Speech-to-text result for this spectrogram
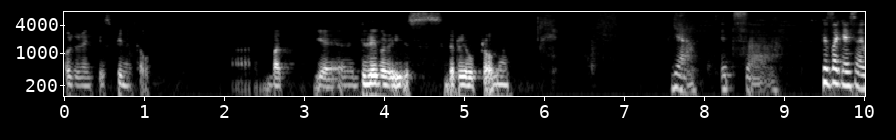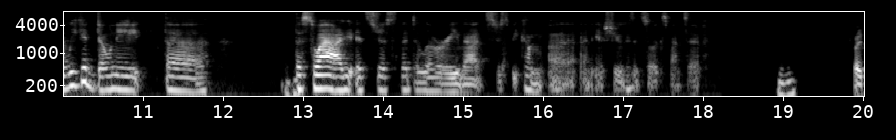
ordering this Pinnacle. Uh, but yeah, delivery is the real problem. Yeah, it's uh because like I said, we could donate the the swag. It's just the delivery that's just become uh, an issue because it's so expensive. Right.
